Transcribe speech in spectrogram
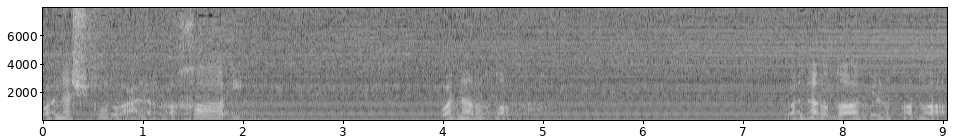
ونشكر على الرخاء ونرضى ونرضى بالقضاء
